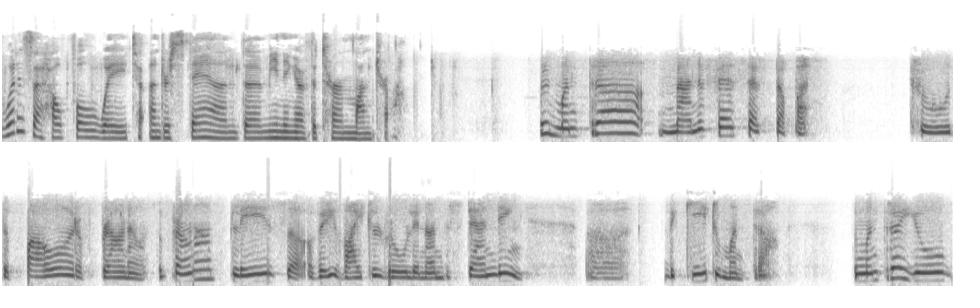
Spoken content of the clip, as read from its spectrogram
what is a helpful way to understand the meaning of the term mantra? Well, mantra manifests as tapas through the power of prana. So prana plays a very vital role in understanding uh, the key to mantra. The mantra yoga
